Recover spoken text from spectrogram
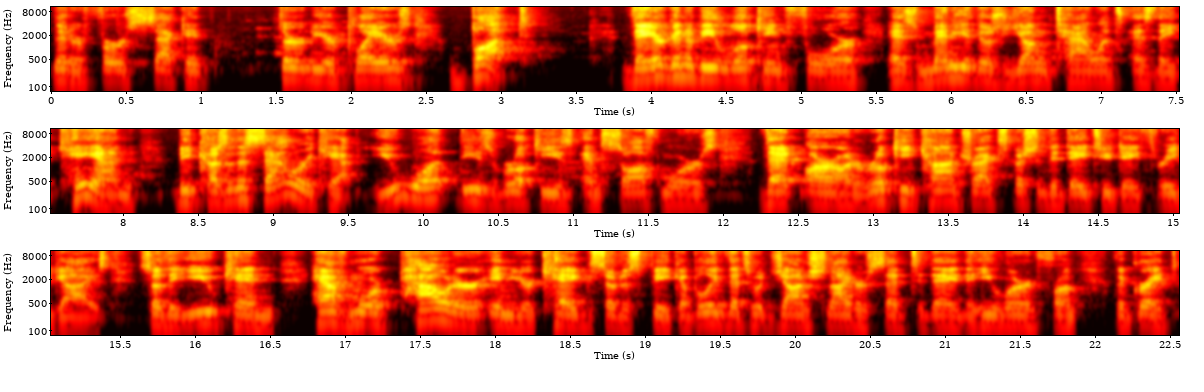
that are first, second, third year players, but they are going to be looking for as many of those young talents as they can because of the salary cap. You want these rookies and sophomores that are on rookie contracts, especially the day two, day three guys, so that you can have more powder in your keg, so to speak. I believe that's what John Schneider said today that he learned from the great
